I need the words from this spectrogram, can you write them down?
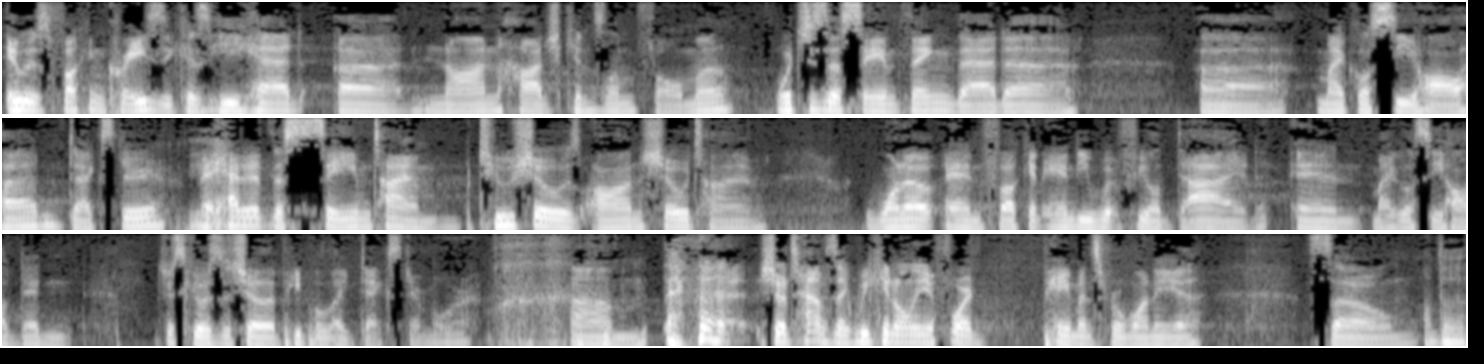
it was fucking crazy because he had uh, non-Hodgkin's lymphoma, which is the same thing that uh, uh, Michael C. Hall had Dexter. They had it at the same time, two shows on Showtime. One of, and fucking Andy Whitfield died, and Michael C. Hall didn't. Just goes to show that people like Dexter more. Um, Showtime's like we can only afford payments for one of you, so Although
